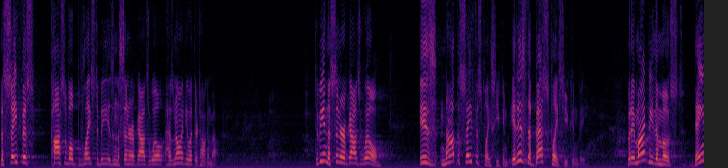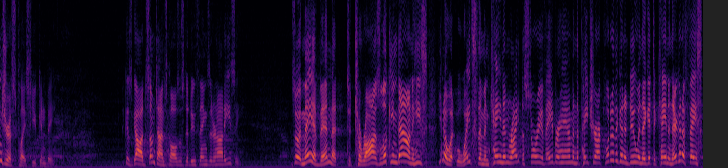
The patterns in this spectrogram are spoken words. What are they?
the safest possible place to be is in the center of God's will has no idea what they're talking about. To be in the center of God's will is not the safest place you can be. It is the best place you can be. But it might be the most dangerous place you can be. Because God sometimes calls us to do things that are not easy. So it may have been that Terah is looking down. He's, you know what awaits them in Canaan, right? The story of Abraham and the patriarchs. What are they going to do when they get to Canaan? They're going to face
